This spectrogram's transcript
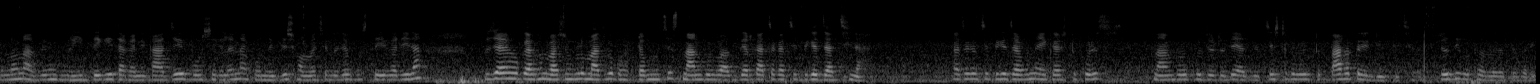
বললাম, না, আজকে আমি ঘুরিয়ে দিকেই তাকানি কাজে বসে গেলে না কোন দিক দিয়ে সময় চলে যায়, বুঝতেই পারি না। তো যাই হোক, এখন বাসনগুলো মাজবো, ঘরটা মুছে স্নান করব। আজকে আর কাছাকাছির দিকে যাচ্ছি না। কাছাকাছির দিকে যাব না, এই কাজটু করে স্নান করে পুজোটা দিয়ে আজকে চেষ্টা করব একটু তাড়াতাড়ি ডিউটি ছেড়ে, যদি কোথাও বেরোতে পারি।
